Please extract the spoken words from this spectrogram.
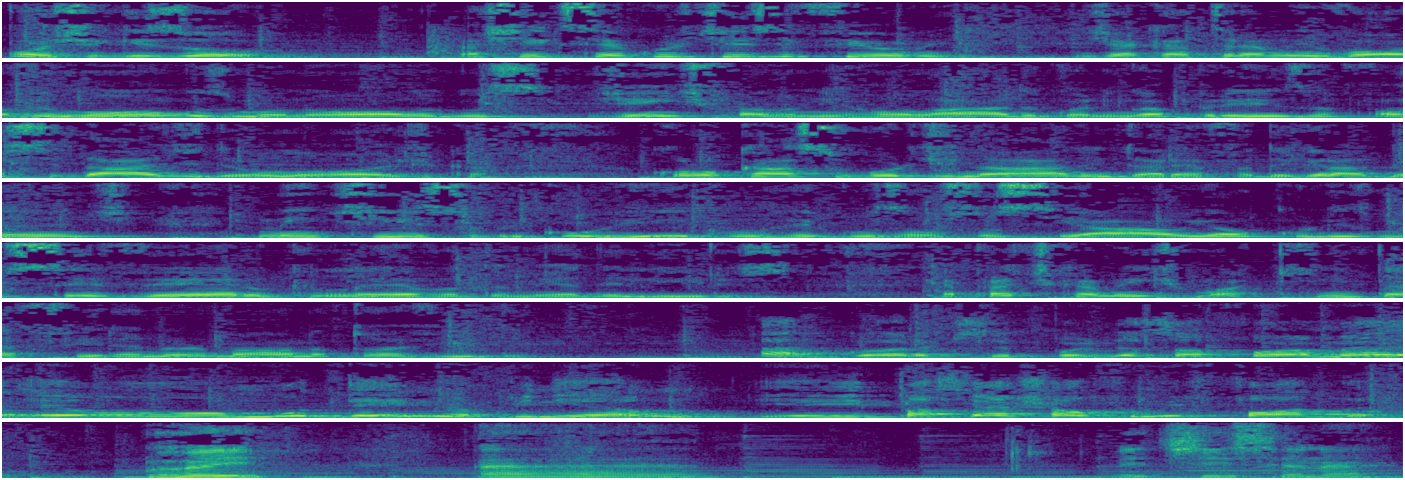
Poxa, Guizô, achei que você ia curtir esse filme, já que a trama envolve longos monólogos, gente falando enrolado com a língua presa, falsidade ideológica, colocar subordinado em tarefa degradante, mentir sobre currículo, reclusão social e alcoolismo severo que leva também a delírios. É praticamente uma quinta-feira normal na tua vida. Agora que você põe dessa forma, eu mudei minha opinião e passei a achar o filme foda. Oi, uh, Letícia, né?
